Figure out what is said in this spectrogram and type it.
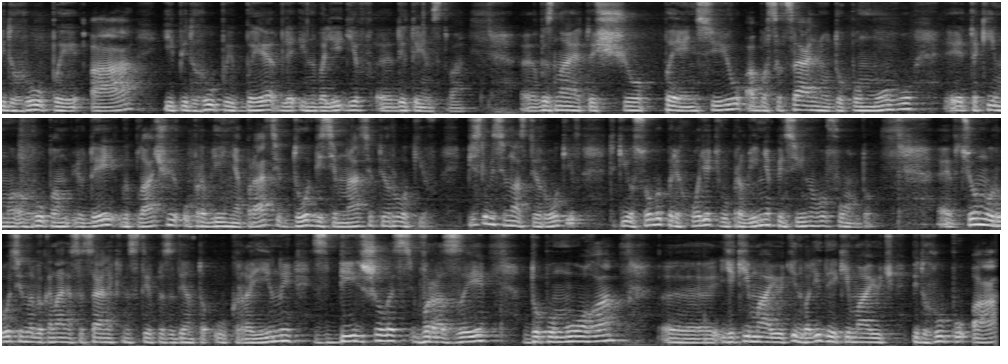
підгрупи А і підгрупи Б для інвалідів е, дитинства. Е, Ви знаєте, що пенсію або соціальну допомогу е, таким групам людей виплачує управління праці до 18 років. Після 18 років такі особи переходять в управління пенсійного фонду. Е, В цьому році на виконання соціальних ініціатив президента України збільшилась в рази допомога, е, які мають інваліди, які мають підгрупу А.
